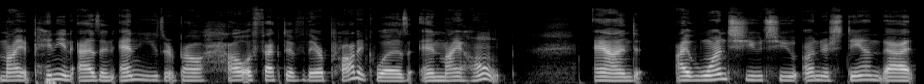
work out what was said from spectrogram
my opinion as an end user about how effective their product was in my home. And I want you to understand that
